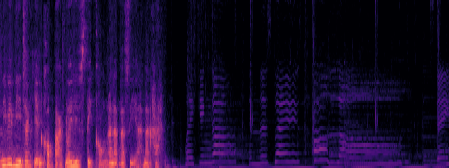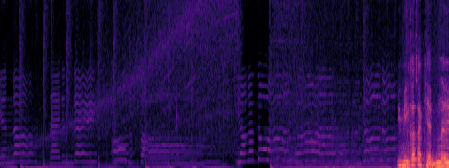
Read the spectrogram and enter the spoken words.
วันนี้บีบีจะเขียนขอบปากด้วยลิปสติกของอนาตาเซียนะคะ บีบีก็จะเขียนเลย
